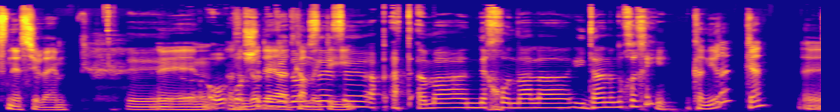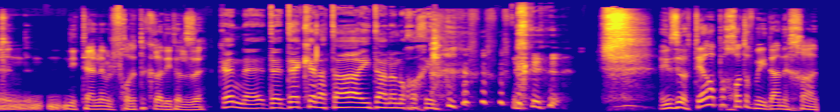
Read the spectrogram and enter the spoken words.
סנס שלהם. אה, או אז או אני לא יודע עד כמה זה הייתי- זה התאמה נכונה לעידן הנוכחי. כנראה כן אה, ניתן להם לפחות את הקרדיט על זה. כן אה, ד- דקל אתה העידן הנוכחי. האם זה יותר או פחות טוב מעידן אחד?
